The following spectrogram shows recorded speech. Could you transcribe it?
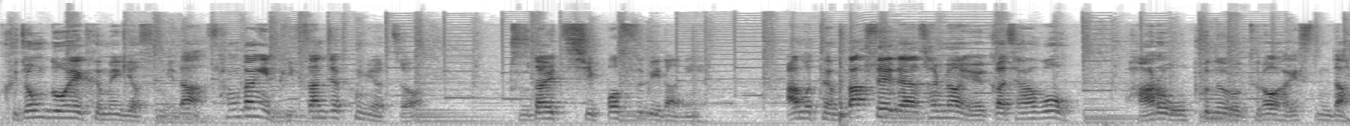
그 정도의 금액이었습니다. 상당히 비싼 제품이었죠. 두 달치 버스비라니. 아무튼 박스에 대한 설명 여기까지 하고 바로 오픈으로 들어가겠습니다.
